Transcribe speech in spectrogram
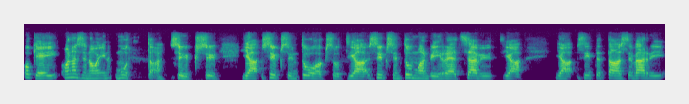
okei, onhan se noin, mutta syksy ja syksyn tuoksut ja syksyn tummanvihreät sävyt ja, ja sitten taas se väri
